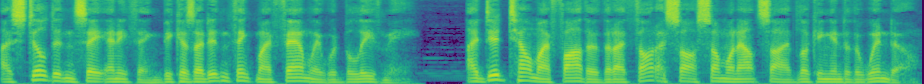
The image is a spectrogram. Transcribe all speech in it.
I still didn't say anything because I didn't think my family would believe me. I did tell my father that I thought I saw someone outside looking into the window.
